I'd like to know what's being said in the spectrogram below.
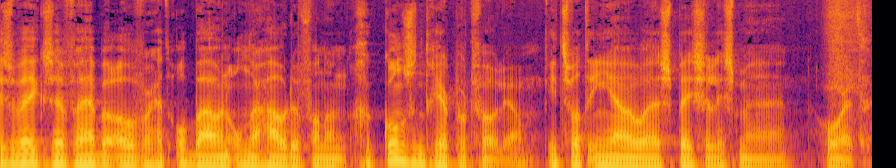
deze week eens even hebben over het opbouwen en onderhouden van een geconcentreerd portfolio. Iets wat in jouw eh, specialisme hoort.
